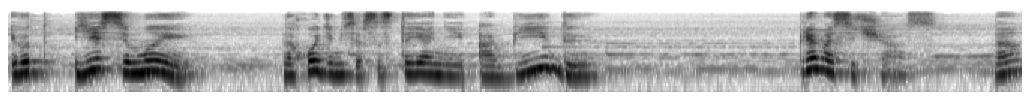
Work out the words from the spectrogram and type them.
И вот если мы находимся в состоянии обиды прямо сейчас, да,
